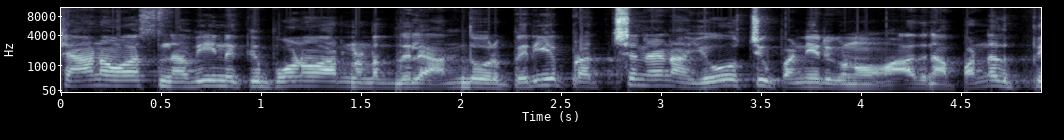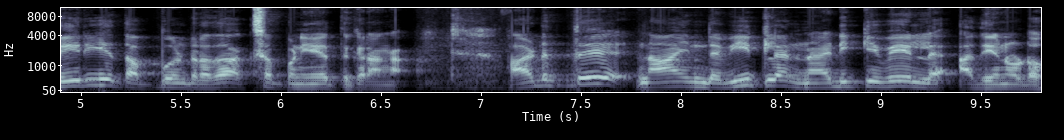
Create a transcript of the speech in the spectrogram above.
ஷானவாஸ் நவீனுக்கு போன வாரம் நடந்ததுல அந்த ஒரு பெரிய பிரச்சனை நான் யோசிச்சு பண்ணியிருக்கணும் அது நான் பண்ணது பெரிய தப்புன்றதை அக்செப்ட் பண்ணி ஏற்றுக்கிறாங்க அடுத்து நான் இந்த வீட்டில் நடிக்கவே இல்லை. அது என்னோட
